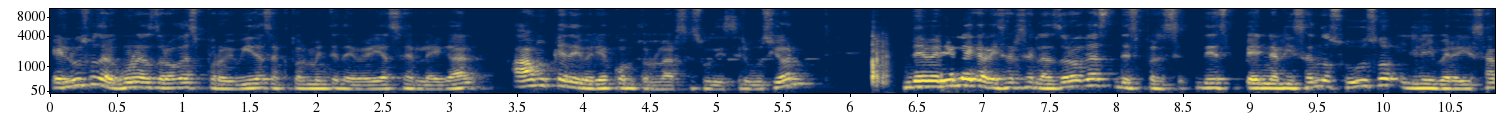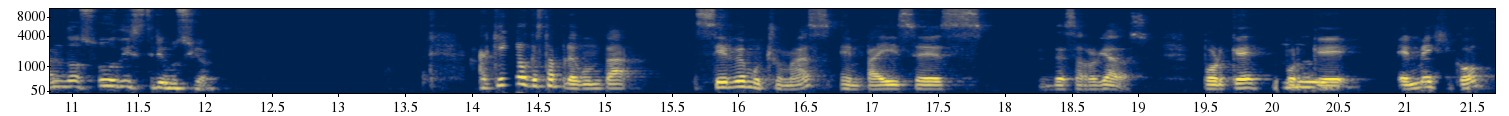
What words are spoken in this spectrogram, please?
El uso de algunas drogas prohibidas actualmente debería ser legal, aunque debería controlarse su distribución. Debería legalizarse las drogas, despe- despenalizando su uso y liberalizando su distribución. Aquí creo que esta pregunta sirve mucho más en países desarrollados. ¿Por qué? Porque en México,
